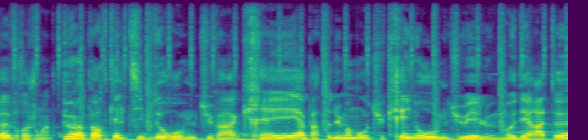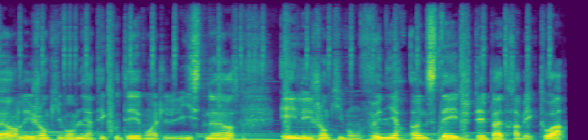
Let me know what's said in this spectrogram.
peuvent rejoindre. Peu importe quel type de room tu vas créer, à partir du moment où tu crées une room, tu es le modérateur, les gens qui vont venir t'écouter vont être les listeners, et les gens qui vont venir on stage débattre avec toi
